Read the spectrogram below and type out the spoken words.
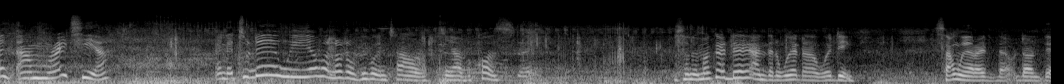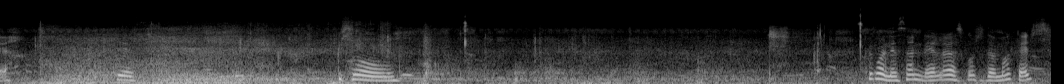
Guys, I'm right here, and today we have a lot of people in town. Yeah, because it's on the market day, and then we had a wedding somewhere right down, down there. Yes. So pick on a Sunday. Let us go to the markets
